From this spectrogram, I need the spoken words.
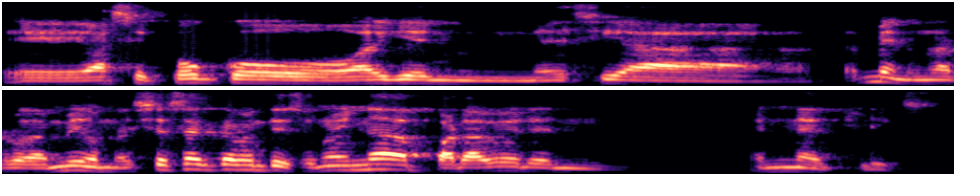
Eh, hace poco alguien me decía, también una rueda de amigos, me decía exactamente eso, no hay nada para ver en, Netflix.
